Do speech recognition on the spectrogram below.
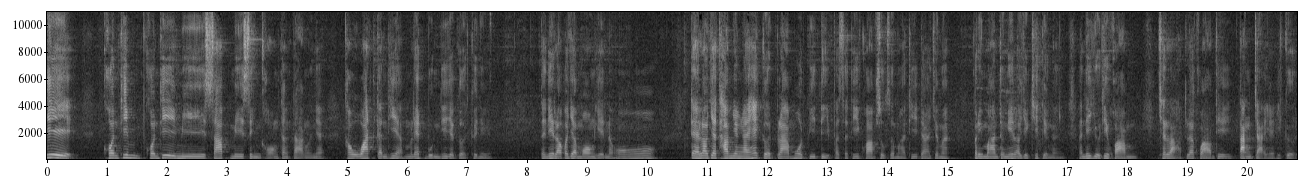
ที่คนที่คนที่มีทรัพย์มีสิ่งของต่าง ๆ เหล่านี้เขาวัดกันที่เมล็ดบุญที่จะเกิดขึ้นอย่างนี้แต่นี่เราก็จะมองเห็นนะโอ้แต่เราจะทำยังไงให้เกิดปลาโมดปีติปัสสติความสุขสมาธิได้ใช่ไหมปริมาณตรงนี้เราจะคิดยังไง อันนี้อยู่ที่ความฉลาดและความที่ตั้งใจให้เกิด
